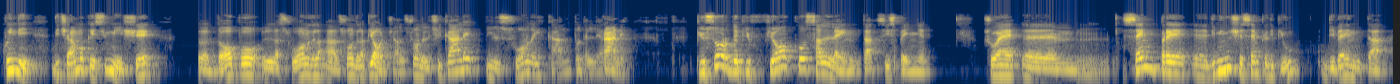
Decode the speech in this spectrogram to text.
Quindi diciamo che si unisce eh, dopo suono della, al suono della pioggia, al suono del cicale, il suono del canto delle rane. Più sordo e più fioco s'allenta, si spegne, cioè ehm, sempre, eh, diminuisce sempre di più, diventa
